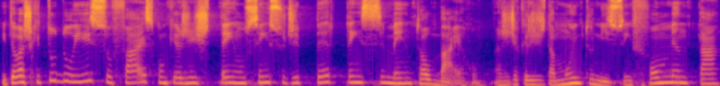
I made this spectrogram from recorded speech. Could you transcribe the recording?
Então, acho que tudo isso faz com que a gente tenha um senso de pertencimento ao bairro. A gente acredita muito nisso, em fomentar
